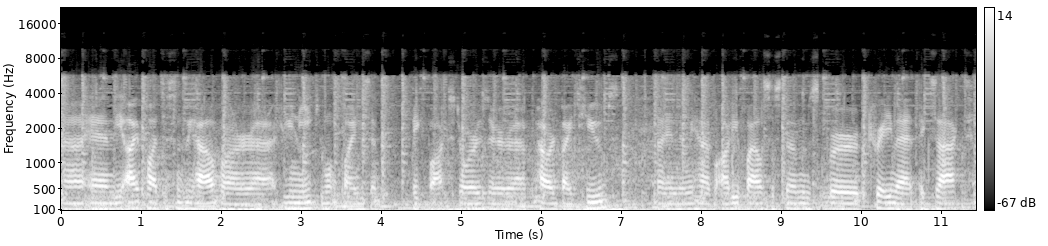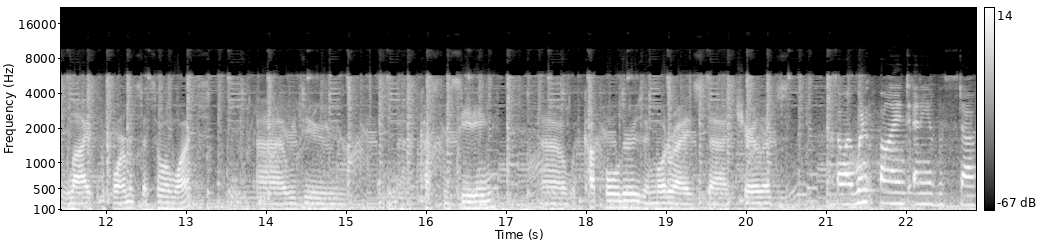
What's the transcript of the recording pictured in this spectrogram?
and the iPod systems we have are unique. You won't find these at big box stores. They're uh, powered by tubes. And then we have audiophile systems for creating that exact live performance that someone wants. Uh, we do uh, custom seating uh, with cup holders and motorized uh, chair lifts. So I wouldn't find any of this stuff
